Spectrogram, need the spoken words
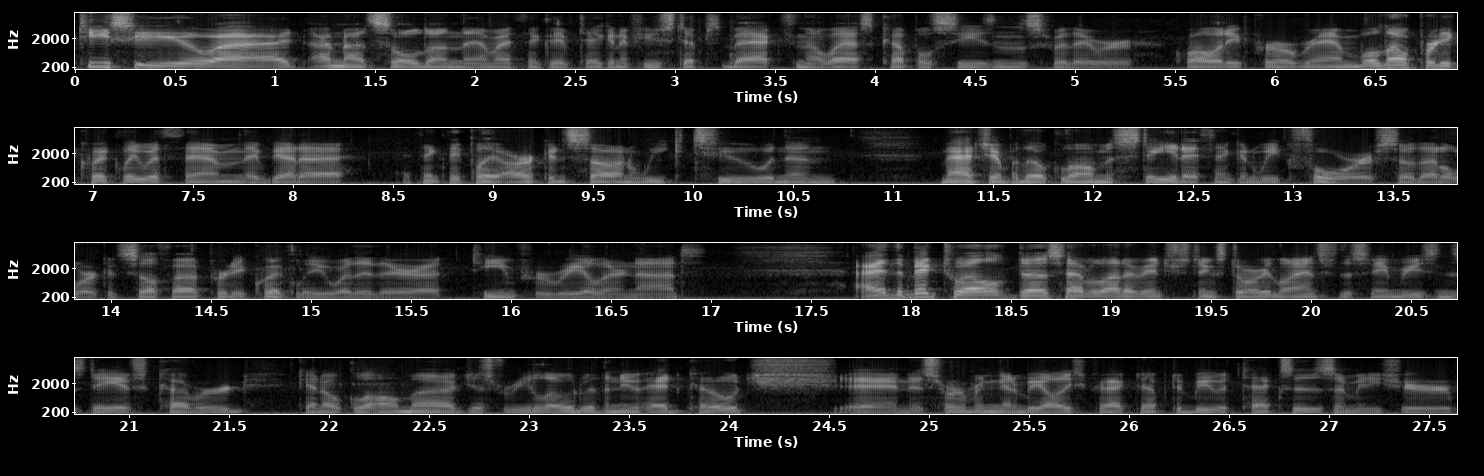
TCU, I, I'm not sold on them. I think they've taken a few steps back from the last couple seasons where they were quality program. We'll know pretty quickly with them. They've got a, I think they play Arkansas in week two, and then match up with Oklahoma State, I think, in week four. So that'll work itself out pretty quickly whether they're a team for real or not. I, the Big 12 does have a lot of interesting storylines for the same reasons Dave's covered. Can Oklahoma just reload with a new head coach? And is Herman going to be all he's cracked up to be with Texas? I mean, he sure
